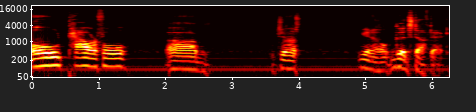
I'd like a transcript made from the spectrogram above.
Old, powerful, um, just you know, good stuff deck.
